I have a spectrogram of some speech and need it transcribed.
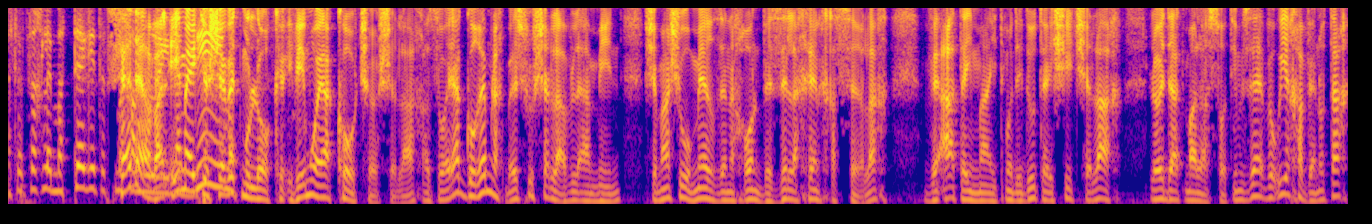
אתה צריך למתג את עצמך מול בסדר, הילדים. אבל אם היית יושבת מולו, ואם הוא היה קואוצ'ר שלך, אז הוא היה גורם לך באיזשהו שלב להאמין שמה שהוא אומר זה נכון וזה לכן חסר לך, ואת עם ההתמודדות האישית שלך לא יודעת מה לעשות עם זה, והוא יכוון אותך,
